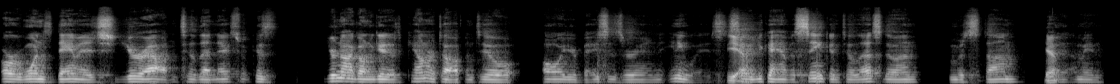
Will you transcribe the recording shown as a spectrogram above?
or one's damaged, you're out until that next one because you're not going to get a countertop until all your bases are in, anyways. Yeah. So you can't have a sink until that's done. Of time. Yep. I mean,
